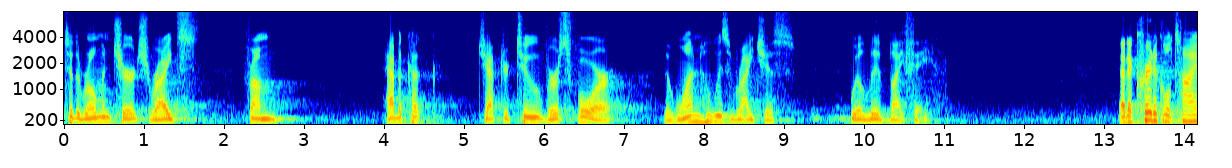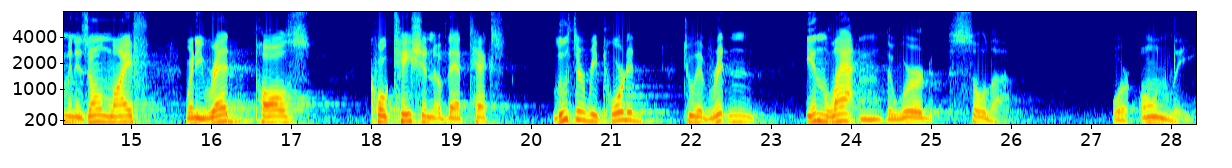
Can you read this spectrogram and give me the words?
to the Roman church, writes from Habakkuk chapter 2, verse 4 the one who is righteous will live by faith. At a critical time in his own life, when he read Paul's quotation of that text, Luther reported to have written in Latin the word sola, or only,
